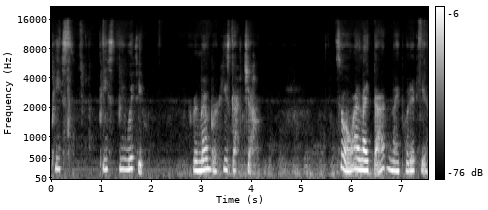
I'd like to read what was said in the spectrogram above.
peace. Peace be with you. Remember, he's got you. So, I like that and I put it here.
